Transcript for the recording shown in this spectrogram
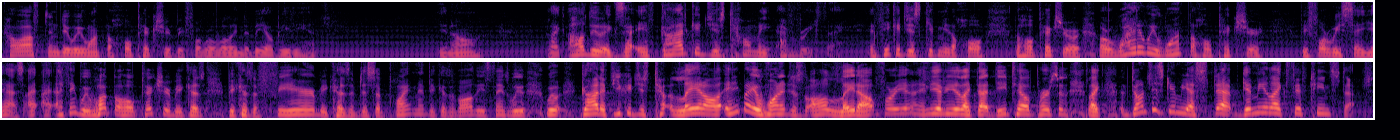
How often do we want the whole picture before we're willing to be obedient? You know? Like, I'll do exactly, if God could just tell me everything, if He could just give me the whole, the whole picture, or, or why do we want the whole picture? Before we say yes. I, I think we want the whole picture because, because of fear, because of disappointment, because of all these things. We, we God, if you could just t- lay it all, anybody want it just all laid out for you? Any of you like that detailed person? Like, don't just give me a step, give me like 15 steps.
